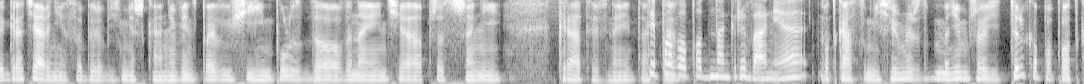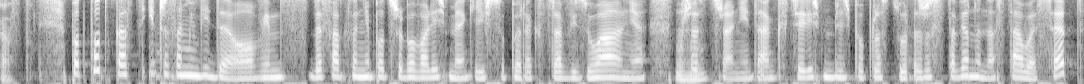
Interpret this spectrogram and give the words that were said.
e, graciarnię sobie robić w mieszkaniu, więc pojawił się impuls do wynajęcia przestrzeni kreatywnej. Tak, Typowo pod nagrywanie. Podcastu. Myślimy, że będziemy przechodzić tylko po podcast. Pod podcast i czasami wideo, więc de facto nie potrzebowaliśmy jakiejś super ekstra wizualnie mhm. przestrzeni, tak? Chcieliśmy mieć po prostu rozstawiony na stałe set,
